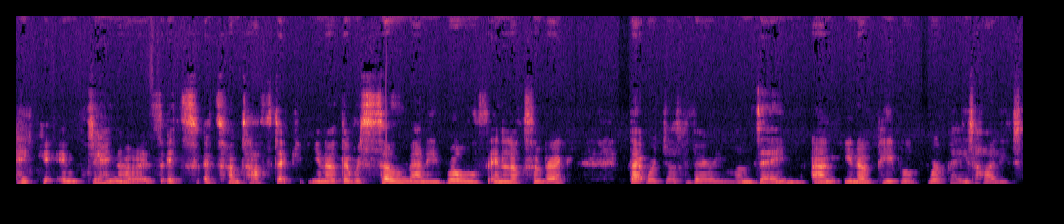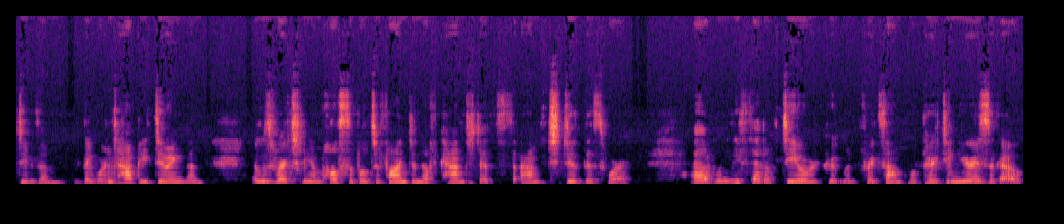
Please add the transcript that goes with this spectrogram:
think in general it's, it's it's fantastic. You know, there were so many roles in Luxembourg that were just very mundane, and you know, people were paid highly to do them. They weren't happy doing them. It was virtually impossible to find enough candidates um, to do this work. Uh, when we set up DO recruitment, for example, 13 years ago,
